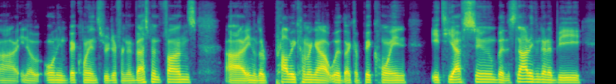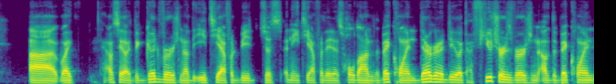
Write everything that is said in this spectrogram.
uh, you know owning bitcoin through different investment funds uh, you know they're probably coming out with like a bitcoin ETF soon, but it's not even going to be uh, like I would say like the good version of the ETF would be just an ETF where they just hold on to the Bitcoin. They're going to do like a futures version of the Bitcoin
